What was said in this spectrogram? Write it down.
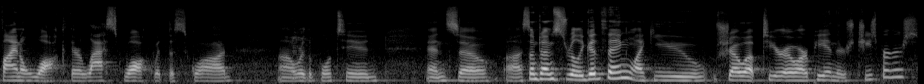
final walk, their last walk with the squad uh, or the platoon. And so uh, sometimes it's a really good thing, like you show up to your ORP and there's cheeseburgers,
